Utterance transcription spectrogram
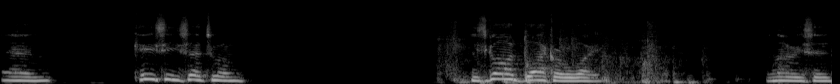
And Casey said to him, Is God black or white? And Larry said,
